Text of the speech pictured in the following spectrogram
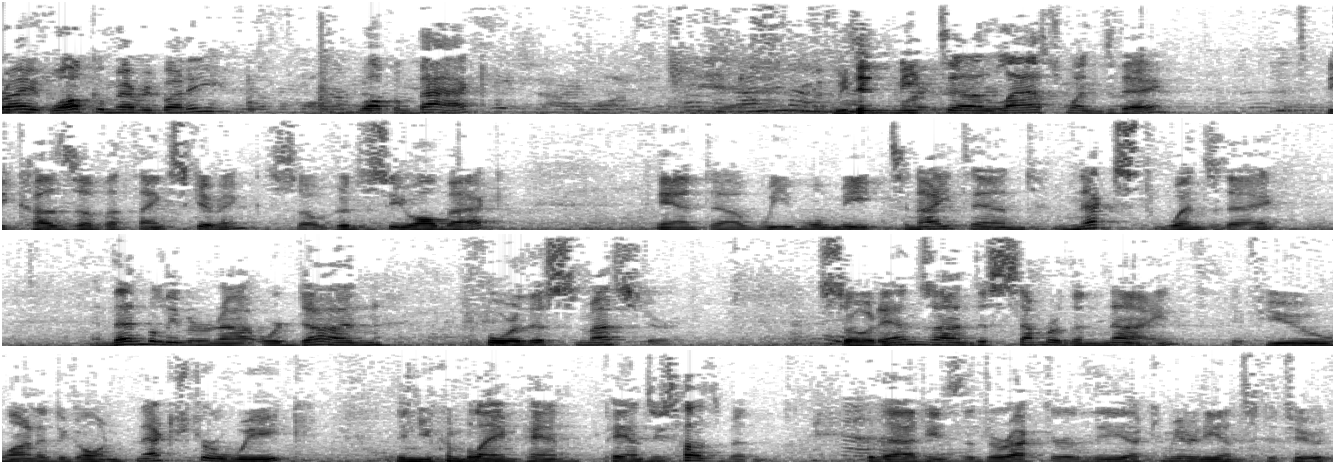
right, welcome everybody. Welcome back. We didn't meet uh, last Wednesday because of a Thanksgiving, so good to see you all back. And uh, we will meet tonight and next Wednesday, and then, believe it or not, we're done for this semester. So it ends on December the 9th. If you wanted to go an extra week, then you can blame Pan- Pansy's husband for that. He's the director of the uh, Community Institute.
